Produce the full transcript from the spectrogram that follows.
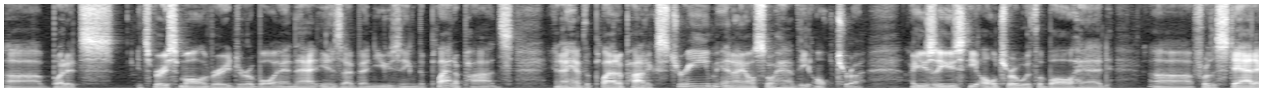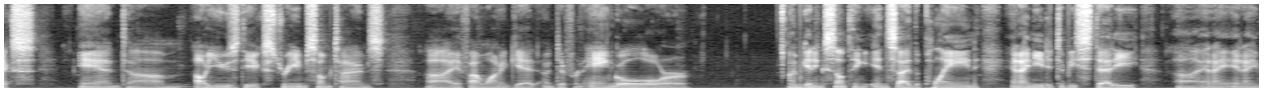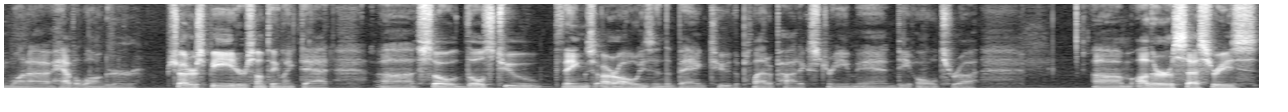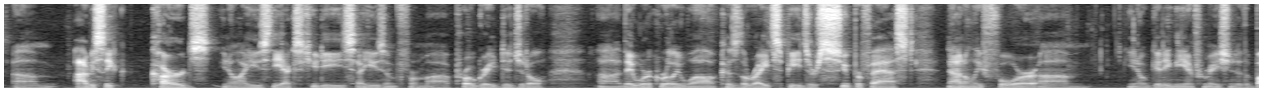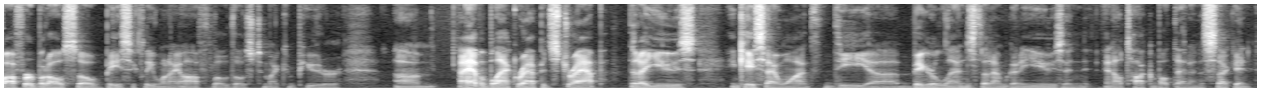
uh, but it's it's very small and very durable. And that is I've been using the platypods, and I have the platypod extreme, and I also have the ultra. I usually use the ultra with the ball head uh, for the statics, and um, I'll use the extreme sometimes uh, if I want to get a different angle or I'm getting something inside the plane and I need it to be steady uh, and I and I want to have a longer shutter speed or something like that. Uh, so those two things are always in the bag too: the Platypod Extreme and the Ultra. Um, other accessories, um, obviously cards. You know, I use the XQDs. I use them from uh, ProGrade Digital. Uh, they work really well because the write speeds are super fast, not only for um, you know getting the information to the buffer, but also basically when I offload those to my computer. Um, I have a BlackRapid strap that I use in case I want the uh, bigger lens that I'm going to use, and, and I'll talk about that in a second.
